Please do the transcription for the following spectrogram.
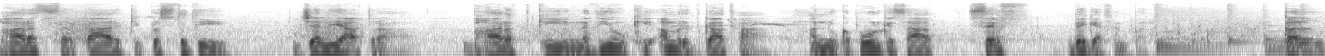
भारत सरकार की प्रस्तुति, जल यात्रा, भारत की नदियों की अमृत गाथा, अन्नू कपूर के साथ सिर्फ़ बिग एफ़ एम पर। कल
